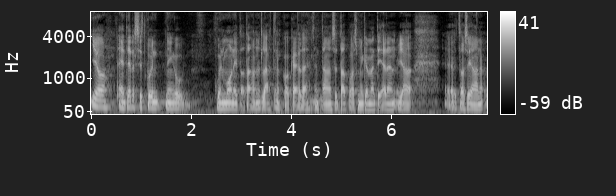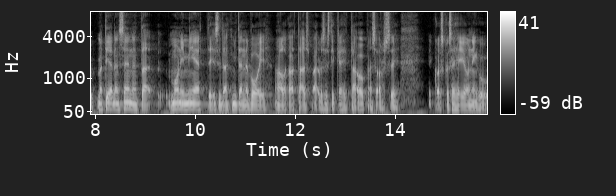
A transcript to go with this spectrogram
Joo, en tiedä sitten kuin, niin kuin, kuin moni tota on nyt lähtenyt kokeilemaan. Tämä on se tapaus, mikä mä tiedän. Ja e, tosiaan mä tiedän sen, että moni miettii sitä, että miten ne voi alkaa täyspäiväisesti kehittää open sourcea, koska se ei ole niin kuin,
